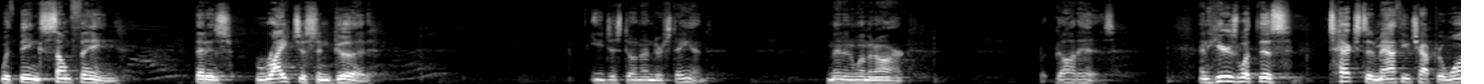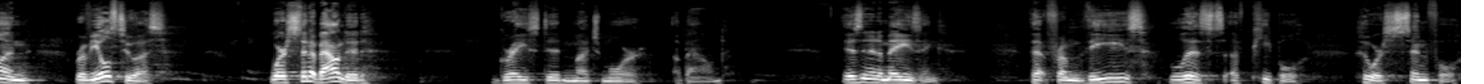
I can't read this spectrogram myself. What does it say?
with being something that is righteous and good, you just don't understand. Men and women aren't, but God is. And here's what this text in Matthew chapter 1 reveals to us where sin abounded grace did much more abound. Isn't it amazing that from these lists of people who are sinful,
